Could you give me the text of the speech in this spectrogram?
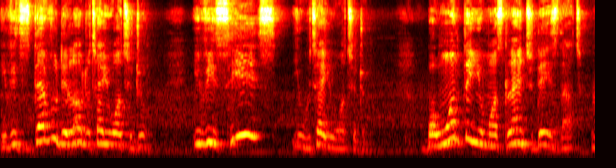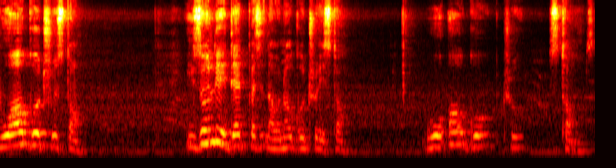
If it's devil, the Lord will tell you what to do. If it's his, he will tell you what to do. But one thing you must learn today is that we all go through storm. It's only a dead person that will not go through a storm. We'll all go through storms.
